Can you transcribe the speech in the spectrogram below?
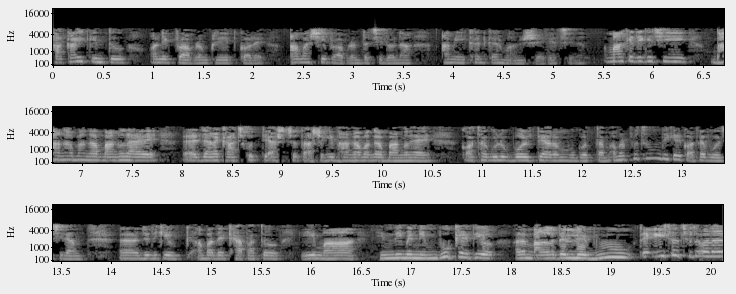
থাকাই কিন্তু অনেক প্রবলেম ক্রিয়েট করে। আমার সেই প্রবলেমটা ছিল না। আমি এখানকার মানুষ হয়ে গেছিলাম। মাকে দেখেছি ভাঙা ভাঙা বাংলায় যারা কাজ করতে আসছো তার সঙ্গে ভাঙা ভাঙা বাংলায় কথাগুলো বলতে আরম্ভ করতাম। আমরা প্রথম দিকের কথা বলছিলাম যদি কেউ আমাদের খ্যাপাতো, এ মা, হিন্দি মে নিম্বু খেয়ে দিও, আর বাংলাতে লেবু। তো এইসব ছোটবেলায়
